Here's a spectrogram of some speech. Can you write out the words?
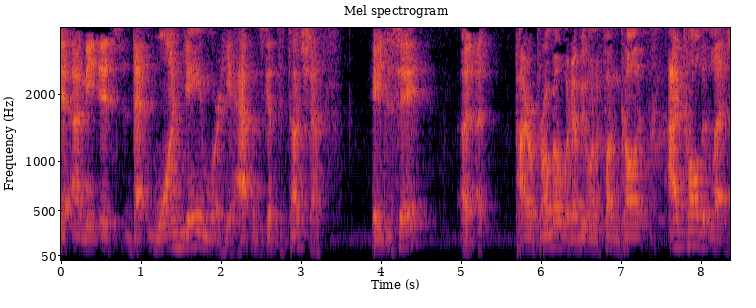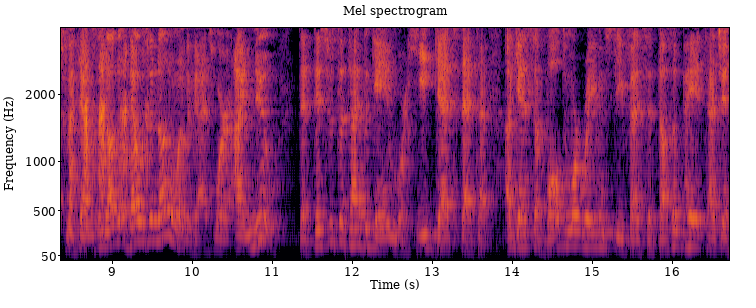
I I mean, it's that one game where he happens to get the touchdown. Hate to say it, a, a pyro promo, whatever you want to fucking call it. I called it last week. That was another. that was another one of the guys where I knew that this was the type of game where he gets that type against a Baltimore Ravens defense that doesn't pay attention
